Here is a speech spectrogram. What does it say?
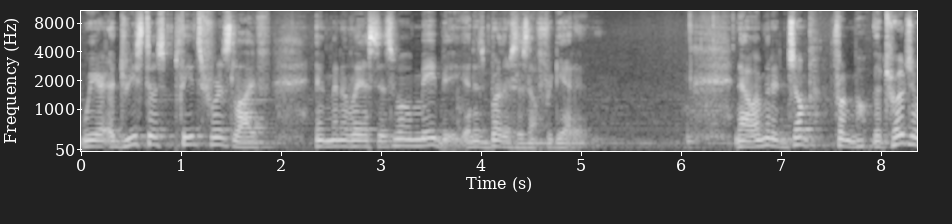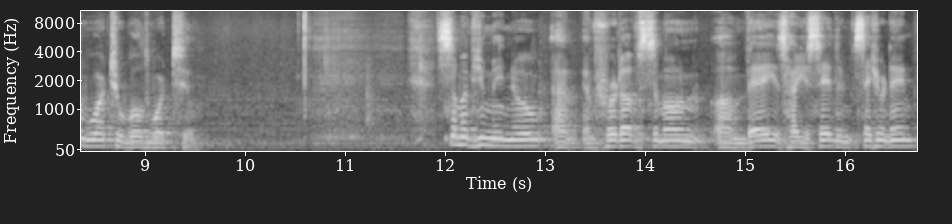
where Adrestus pleads for his life, and Menelaus says, Well, maybe. And his brother says, No, forget it. Now, I'm going to jump from the Trojan War to World War II. Some of you may know, uh, have heard of Simone um, Weil, is how you say the, say her name.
